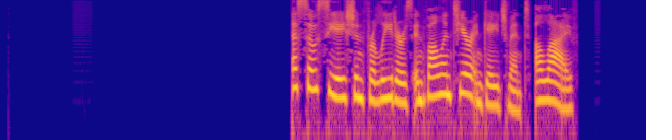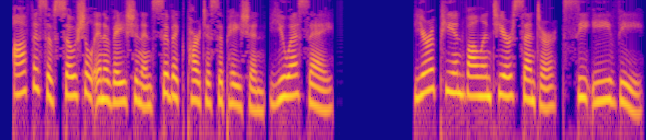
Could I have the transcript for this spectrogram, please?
Association for Leaders in Volunteer Engagement Alive Office of Social Innovation and Civic Participation USA European Volunteer Center CEV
